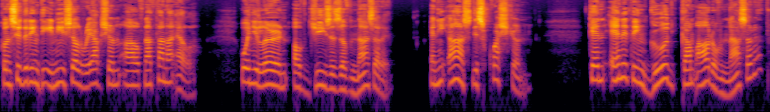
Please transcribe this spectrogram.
considering the initial reaction of Nathanael when he learned of Jesus of Nazareth, and he asked this question Can anything good come out of Nazareth?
